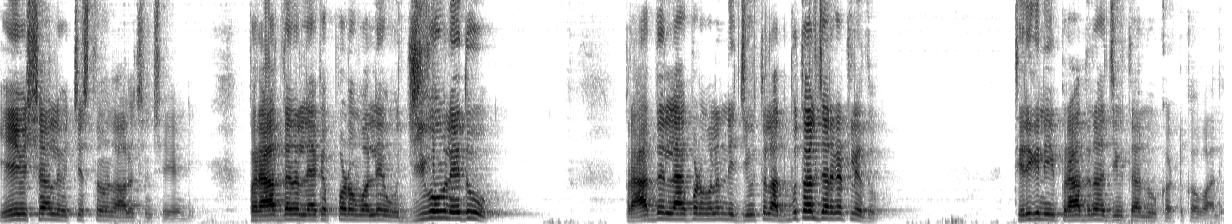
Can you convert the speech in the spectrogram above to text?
ఏ విషయాలు వెచ్చిస్తున్నావు ఆలోచన చేయండి. ప్రార్థన లేకపోవడం వల్లే ఉజ్జీవం లేదు. ప్రార్థన లేకపోవడం వల్ల నీ జీవితంలో అద్భుతాలు జరగట్లేదు. తిరిగి నీ ప్రార్థనా జీవితాన్ని నువ్వు కట్టుకోవాలి.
